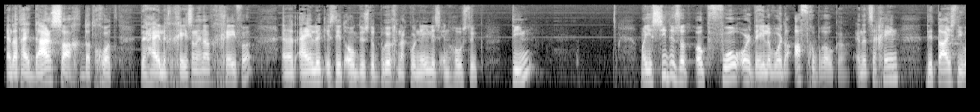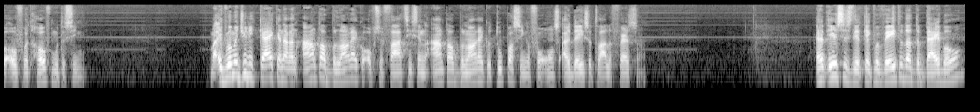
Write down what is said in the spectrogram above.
en dat hij daar zag dat God de Heilige Geest aan hen had gegeven. En uiteindelijk is dit ook dus de brug naar Cornelius in hoofdstuk 10. Maar je ziet dus dat ook vooroordelen worden afgebroken. En dat zijn geen details die we over het hoofd moeten zien. Maar ik wil met jullie kijken naar een aantal belangrijke observaties en een aantal belangrijke toepassingen voor ons uit deze twaalf versen. En het eerste is dit. Kijk, we weten dat de Bijbel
